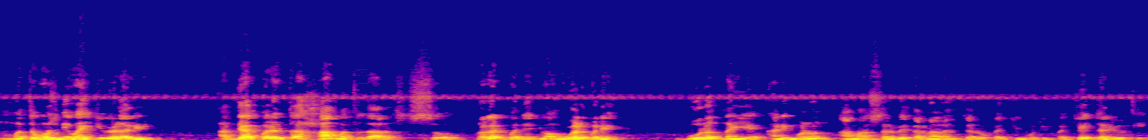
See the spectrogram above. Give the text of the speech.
मतमोजणी व्हायची वेळ आली. अद्यापपर्यंत हा मतदार स प्रगटपणे किंवा उघडपणे बोलत नाही आहे आणि म्हणून आम्हा सर्वे करणाऱ्यांच्या लोकांची मोठी पंचायत झाली होती.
